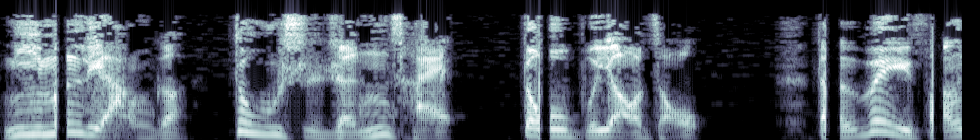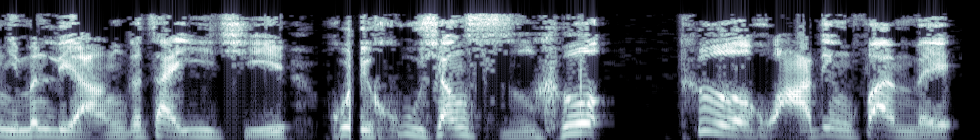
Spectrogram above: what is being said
你们两个都是人才，都不要走，但为防你们两个在一起会互相死磕，特划定范围：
